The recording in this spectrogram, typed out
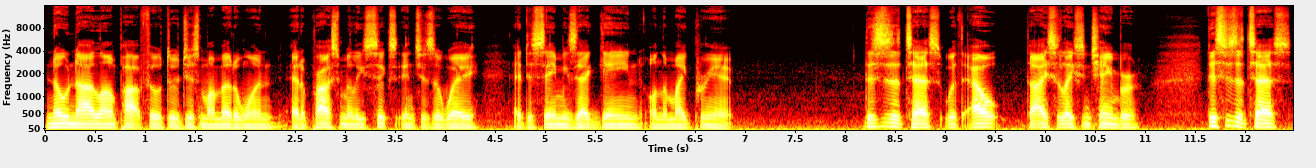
no nylon pop filter, just my metal one, at approximately 6 inches away at the same exact gain on the mic preamp. This is a test without the isolation chamber. This is a test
